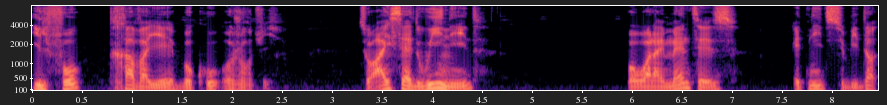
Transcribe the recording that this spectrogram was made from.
Il faut travailler beaucoup aujourd'hui. So I said we need, but what I meant is it needs to be done.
